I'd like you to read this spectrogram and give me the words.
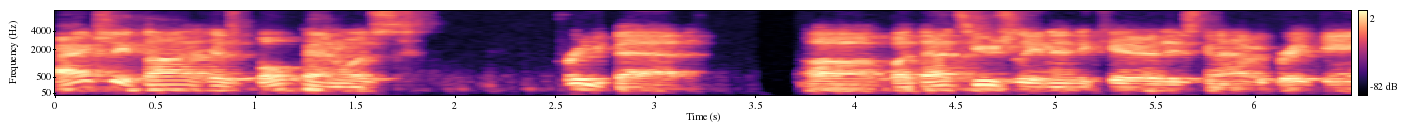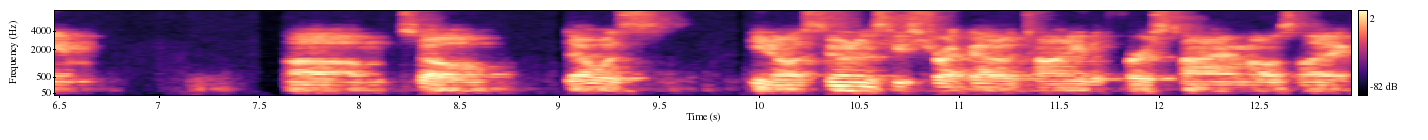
I actually thought his bullpen was pretty bad, uh, but that's usually an indicator that he's going to have a great game. Um, so that was, you know, as soon as he struck out Ohtani the first time, I was like,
